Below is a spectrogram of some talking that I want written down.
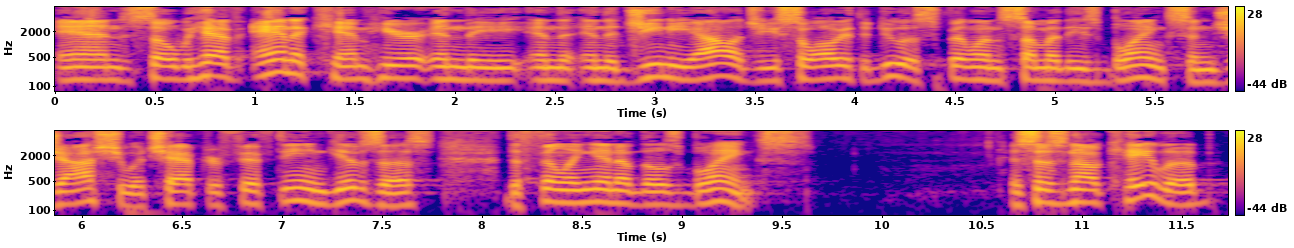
And so we have Anakim here in the, in the, in the genealogy. So all we have to do is fill in some of these blanks. And Joshua chapter 15 gives us the filling in of those blanks. It says, Now Caleb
